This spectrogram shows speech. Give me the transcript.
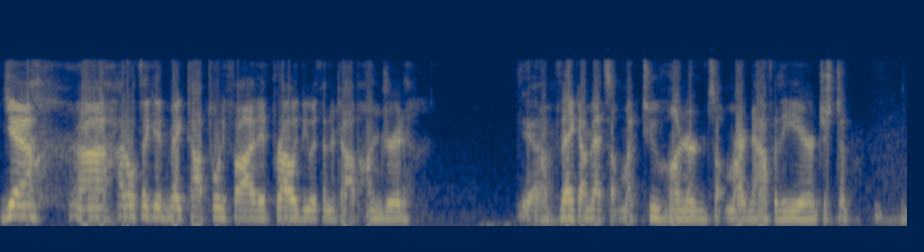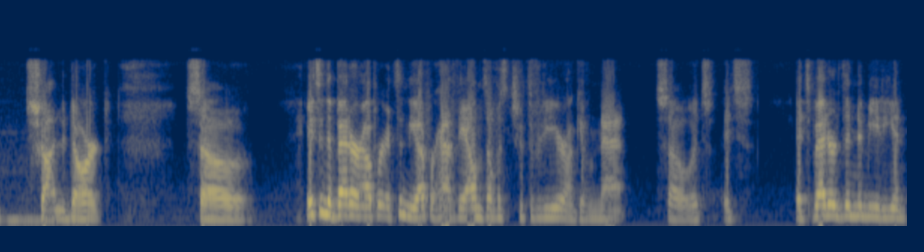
Yeah, uh, I don't think it'd make top 25. It'd probably be within the top 100. Yeah. I think I'm at something like 200 something right now for the year, just a shot in the dark. So it's in the better upper. It's in the upper half of the albums I've listened to for the year. I'll give them that. So it's it's it's better than the median.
